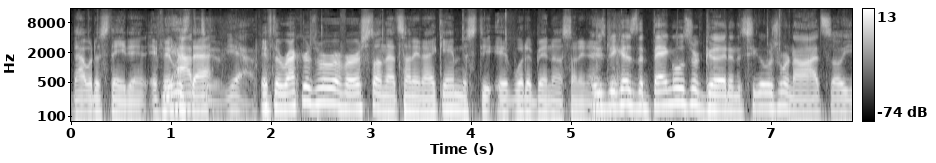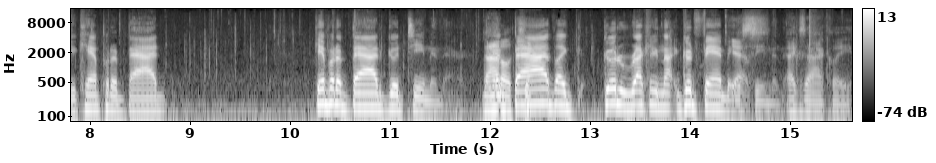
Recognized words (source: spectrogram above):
That would have stayed in. If it You was that, to, yeah. If the records were reversed on that Sunday night game, the it would have been a Sunday night. It was game. because the Bengals were good and the Steelers were not, so you can't put a bad can't put a bad good team in there. That'll bad like good recognize good fan base Yes, team in there. exactly.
